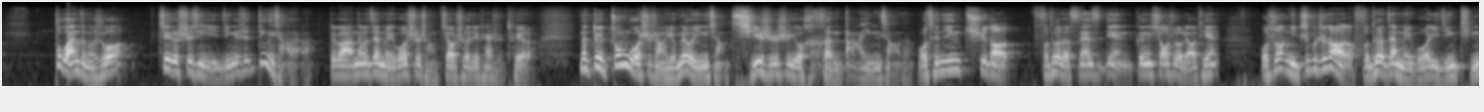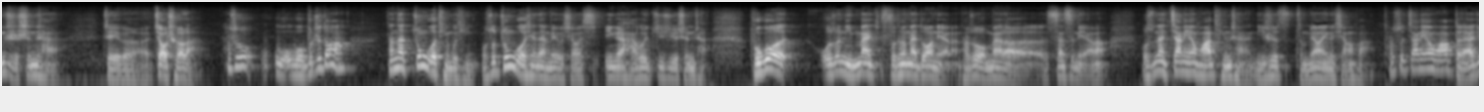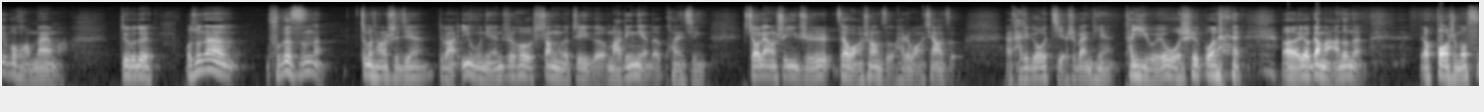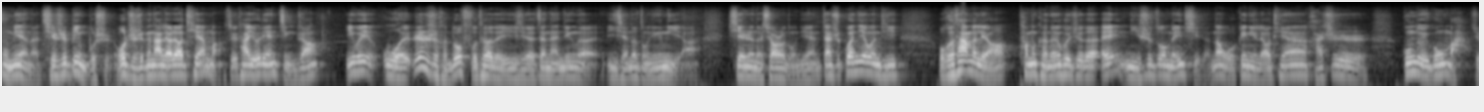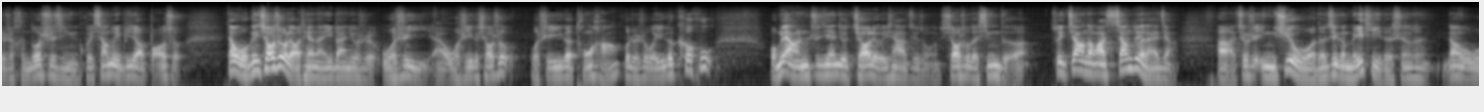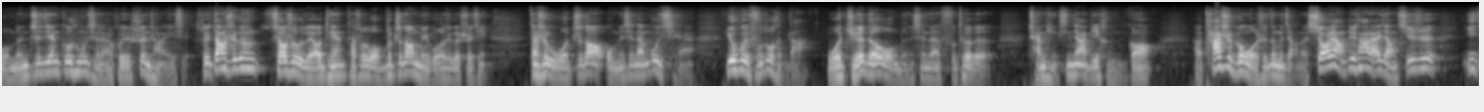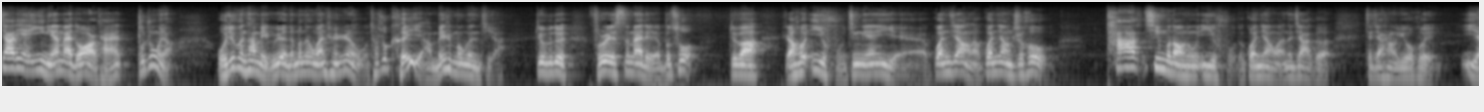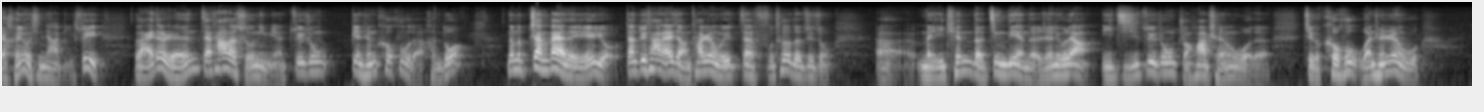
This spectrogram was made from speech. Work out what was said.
不管怎么说。这个事情已经是定下来了，对吧？那么在美国市场轿车就开始退了，那对中国市场有没有影响？其实是有很大影响的。我曾经去到福特的 4S 店跟销售聊天，我说你知不知道福特在美国已经停止生产这个轿车了？他说我我不知道啊。那那中国停不停？我说中国现在没有消息，应该还会继续生产。不过我说你卖福特卖多少年了？他说我卖了三四年了。我说那嘉年华停产你是怎么样一个想法？他说嘉年华本来就不好卖嘛。对不对？我说那福克斯呢？这么长时间，对吧？一五年之后上了这个马丁脸的款型，销量是一直在往上走还是往下走？哎，他就给我解释半天，他以为我是过来，呃，要干嘛的呢？要报什么负面的？其实并不是，我只是跟他聊聊天嘛，所以他有点紧张。因为我认识很多福特的一些在南京的以前的总经理啊，现任的销售总监。但是关键问题，我和他们聊，他们可能会觉得，哎，你是做媒体的，那我跟你聊天还是公对公吧，就是很多事情会相对比较保守。但我跟销售聊天呢，一般就是我是以啊，我是一个销售，我是一个同行，或者是我一个客户，我们两个人之间就交流一下这种销售的心得。所以这样的话，相对来讲。啊，就是隐去我的这个媒体的身份，那我们之间沟通起来会顺畅一些。所以当时跟销售聊天，他说我不知道美国这个事情，但是我知道我们现在目前优惠幅度很大，我觉得我们现在福特的产品性价比很高啊。他是跟我是这么讲的，销量对他来讲，其实一家店一年卖多少台不重要。我就问他每个月能不能完成任务，他说可以啊，没什么问题啊，对不对？福睿斯卖的也不错，对吧？然后翼虎今年也官降了，官降之后。他心目当中，翼虎的官降完的价格，再加上优惠，也很有性价比。所以来的人在他的手里面，最终变成客户的很多。那么战败的也有，但对他来讲，他认为在福特的这种，呃，每一天的进店的人流量，以及最终转化成我的这个客户完成任务。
